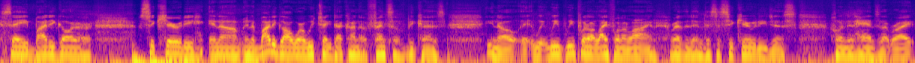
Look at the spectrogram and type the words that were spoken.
say bodyguard or security. In um in a bodyguard world, we take that kind of offensive because, you know, it, we, we we put our life on the line rather than just a security just holding hands up, right?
